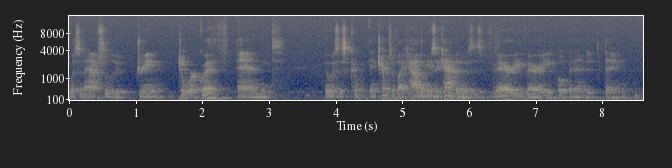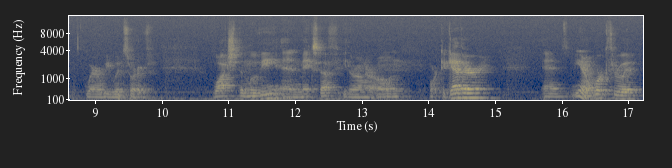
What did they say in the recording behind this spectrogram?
was an absolute dream to work with, and it was this, in terms of like how the music happened, it was this very, very open-ended thing, where we would sort of watch the movie and make stuff either on our own or together, and, you know, work through it,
